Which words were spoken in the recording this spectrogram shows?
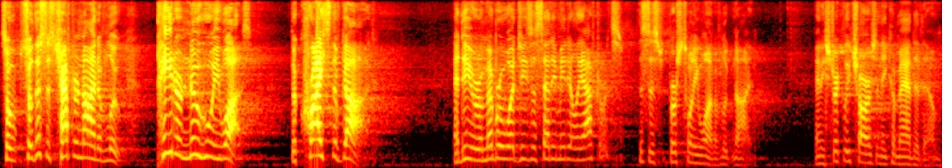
So, so this is chapter 9 of Luke. Peter knew who he was, the Christ of God. And do you remember what Jesus said immediately afterwards? This is verse 21 of Luke 9. And he strictly charged and he commanded them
